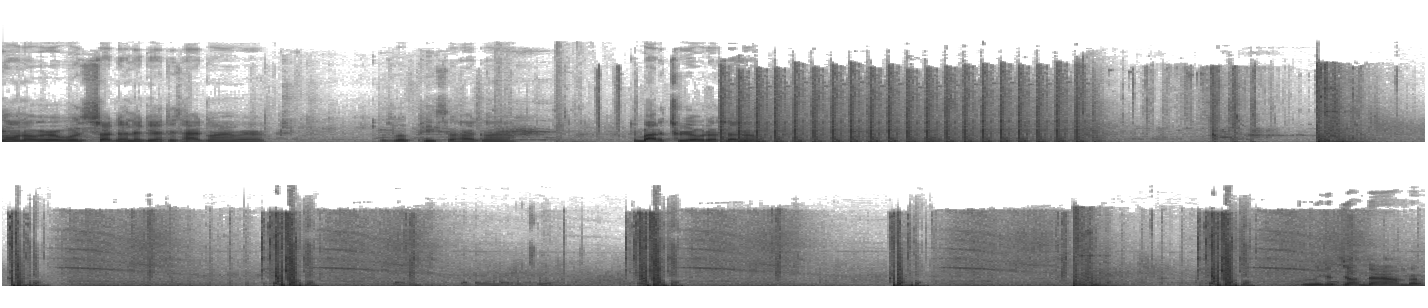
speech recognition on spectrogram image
Going over here was shotgun nigga at this high ground right here. This little piece of high ground. You about a tree over there, shotgun. Nigga jump down, bro.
